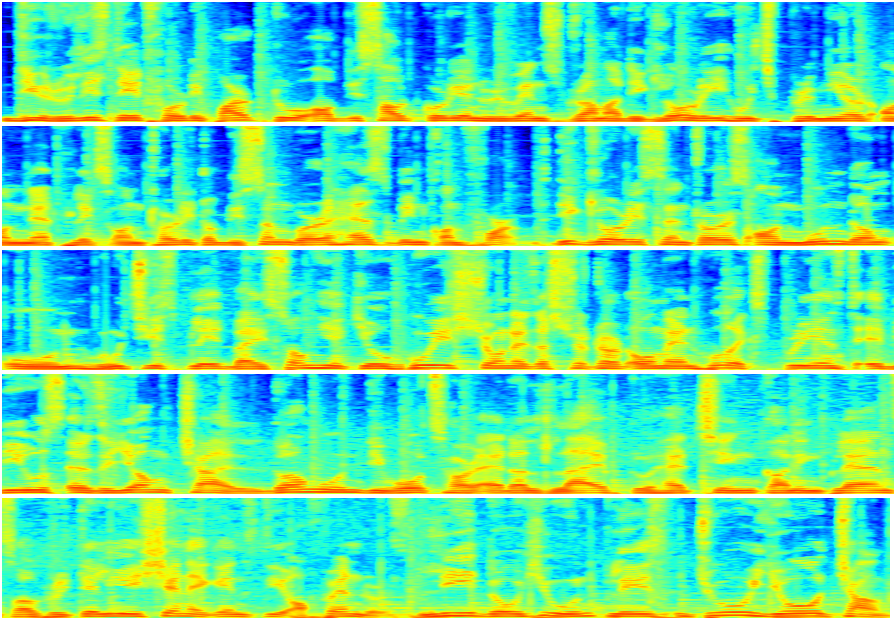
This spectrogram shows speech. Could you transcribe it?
The release date for the part 2 of the South Korean revenge drama The Glory, which premiered on Netflix on 30th of December, has been confirmed. The Glory centers on Moon Dong-un, which is played by Song Hye-kyo, who is shown as a shattered woman who experienced abuse as a young child. Dong-un devotes her adult life to hatching cunning plans of retaliation against the offenders. Lee Do-hyun plays Joo Yo-chang,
